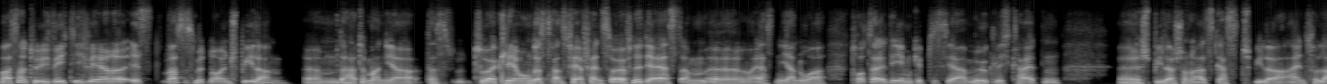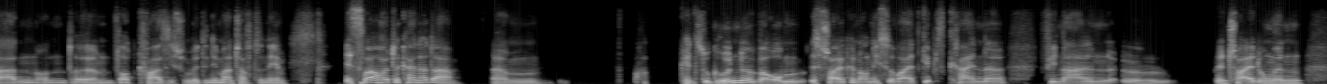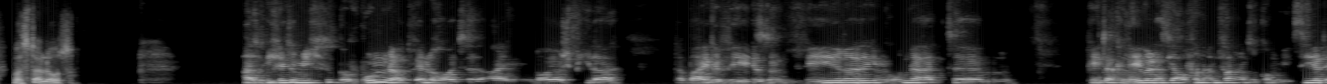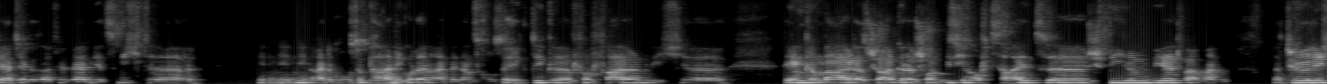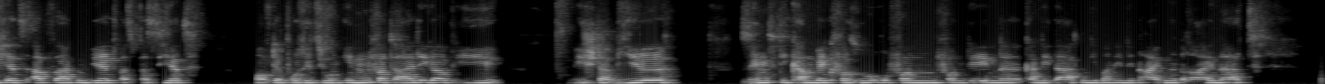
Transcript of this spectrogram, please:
was natürlich wichtig wäre, ist, was ist mit neuen Spielern? Ähm, da hatte man ja das zur Erklärung, das Transferfenster öffnet ja erst am äh, 1. Januar. Trotz alledem gibt es ja Möglichkeiten, äh, Spieler schon als Gastspieler einzuladen und ähm, dort quasi schon mit in die Mannschaft zu nehmen. Es war heute keiner da. Ähm, kennst du Gründe, warum ist Schalke noch nicht so weit? Gibt es keine finalen äh, Entscheidungen? Was ist da los? Also ich hätte mich gewundert, wenn heute ein neuer Spieler dabei gewesen wäre. Im Grunde hat ähm, Peter Knebel das ja auch von Anfang an so kommuniziert. Er hat ja gesagt, wir werden jetzt nicht äh, in, in, in, eine große Panik oder in eine ganz große Hektik äh, verfallen. Ich äh, denke mal, dass Schalke da schon ein bisschen auf Zeit äh, spielen wird, weil man natürlich jetzt abwarten wird, was passiert auf der Position Innenverteidiger, wie, wie stabil sind die Comeback-Versuche von, von den äh, Kandidaten, die man in den eigenen Reihen hat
